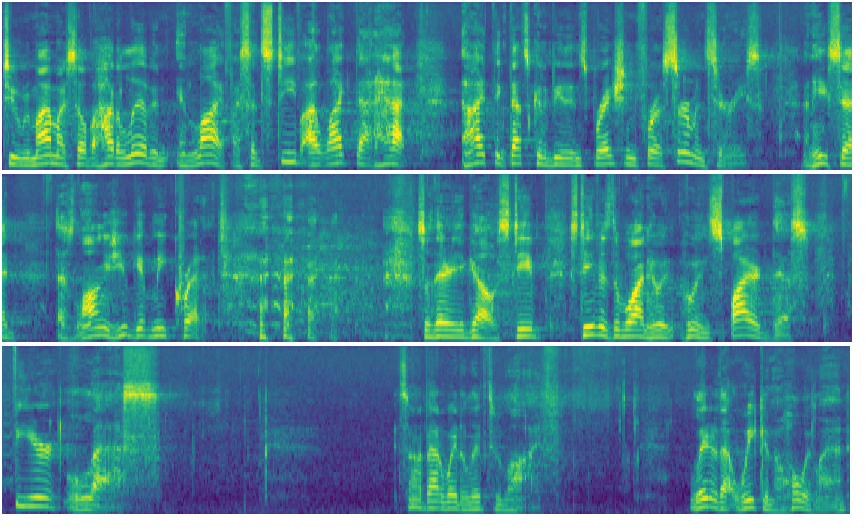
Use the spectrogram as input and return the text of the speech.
to remind myself of how to live in, in life. I said, Steve, I like that hat. And I think that's going to be the inspiration for a sermon series. And he said, As long as you give me credit. so there you go. Steve, Steve is the one who, who inspired this. Fear less. It's not a bad way to live through life. Later that week in the Holy Land,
